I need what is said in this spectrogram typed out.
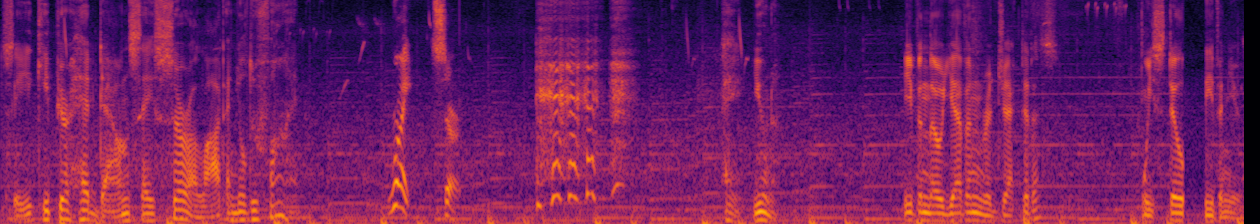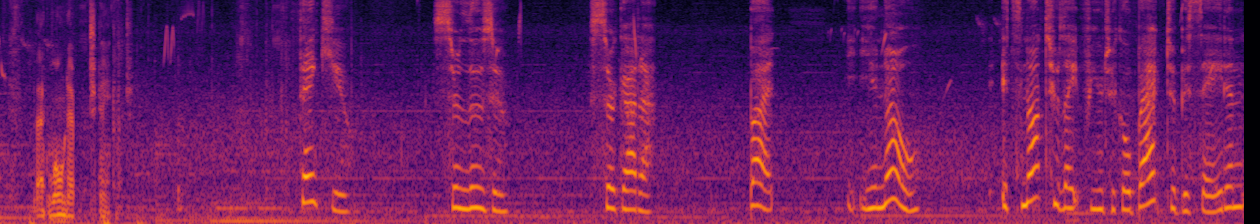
See, keep your head down, say sir a lot, and you'll do fine. Right, sir. Hey, Yuna. Even though Yevon rejected us, we still believe in you. That won't ever change. Thank you, Sir Luzzu, Sir Gatta. But, you know, it's not too late for you to go back to Besaid and...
